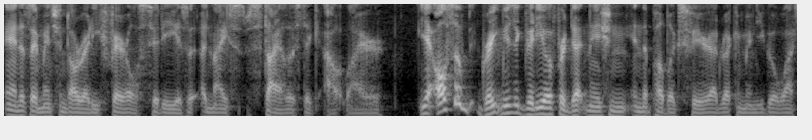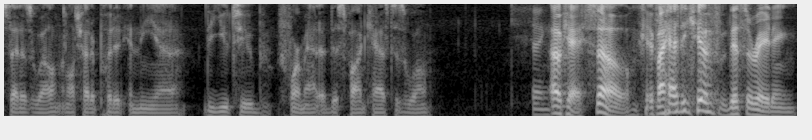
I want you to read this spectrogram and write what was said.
And as I mentioned already, Feral City is a, a nice stylistic outlier. Yeah, also great music video for Detonation in the Public Sphere. I'd recommend you go watch that as well, and I'll try to put it in the uh, the YouTube format of this podcast as well. Thing. Okay, so if I had to give this a rating,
